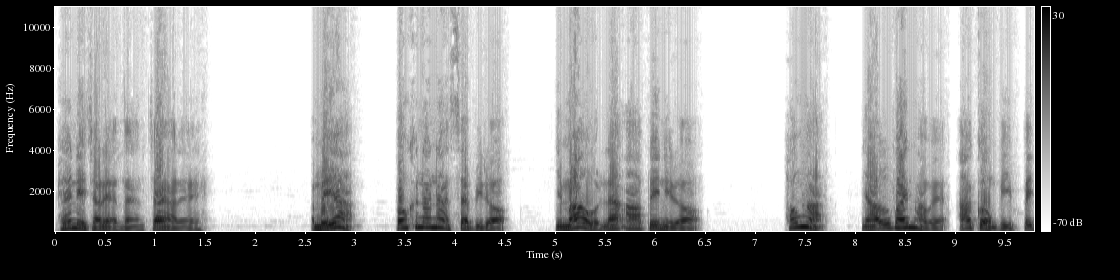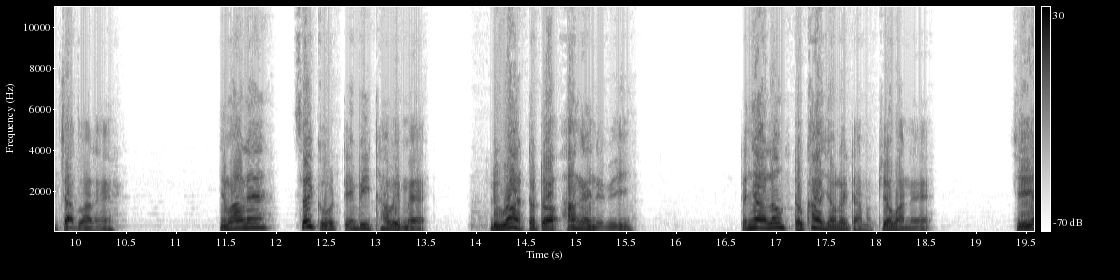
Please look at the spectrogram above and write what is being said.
ဖဲနေကြတဲ့အတန်ကြားရတယ်။အမေကဖုန်းခဏခဏဆက်ပြီးတော့ညီမကိုလှမ်းအားပေးနေတော့ဖုန်းကညာဦးပိုင်းမှာပဲအားကုန်ပြီးပိတ်ကျသွားတယ်။ညီမလည်းစိတ်ကိုတင်းပြီးထားပေမဲ့လူကတော်တော်အားငယ်နေပြီ။တညာလုံးဒုက္ခရောက်လိုက်တာမပြောပါနဲ့။ရေရ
